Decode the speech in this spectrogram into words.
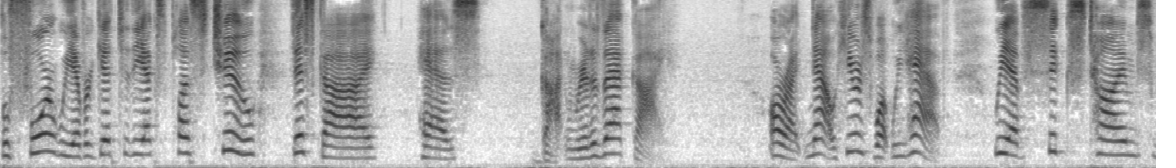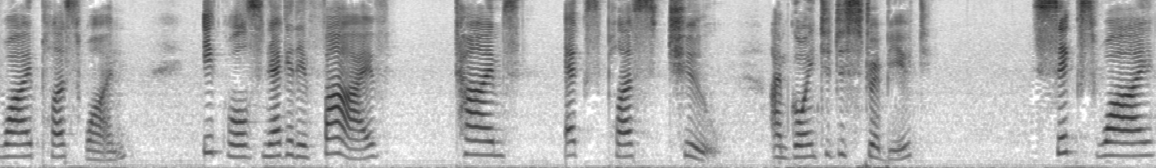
Before we ever get to the x plus 2, this guy has gotten rid of that guy. All right, now here's what we have. We have 6 times y plus 1 equals negative 5 times x plus 2. I'm going to distribute 6y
